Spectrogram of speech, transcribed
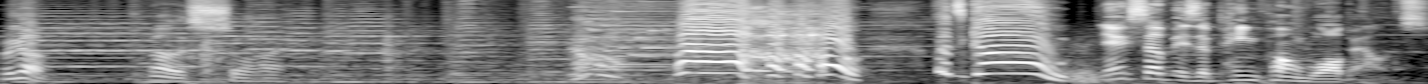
We go? Wow, that's so high. oh! Let's go! Next up is a ping pong wall bounce.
